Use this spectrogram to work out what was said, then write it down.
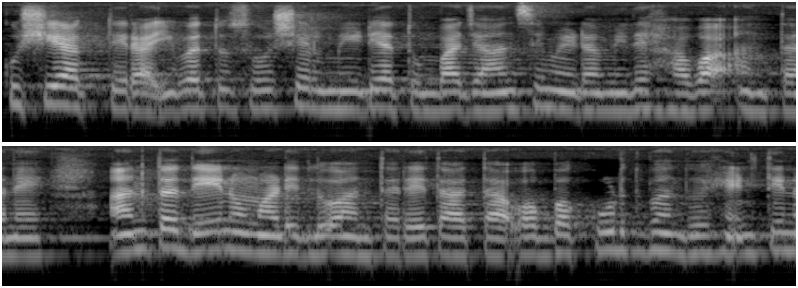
ಖುಷಿ ಆಗ್ತೀರಾ? ಇವತ್ತು ಸೋಷಿಯಲ್ ಮೀಡಿಯಾ ತುಂಬ ಝಾನ್ಸಿ ಮೇಡಮ್ ಇದೆ, ಹವ ಅಂತಾನೆ. ಅಂಥದ್ದೇನು ಮಾಡಿದ್ಲು ಅಂತಾರೆ ತಾತ. ಒಬ್ಬ ಕುಡ್ದು ಬಂದು ಹೆಂಡ್ತಿನ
